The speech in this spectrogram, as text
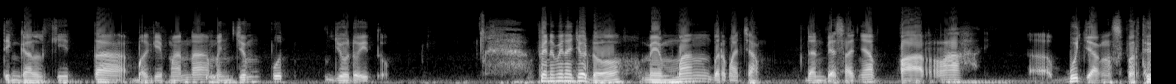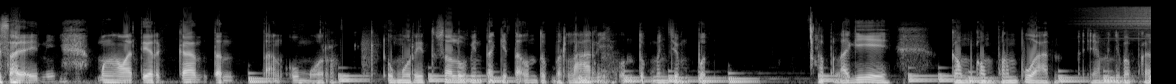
tinggal kita bagaimana menjemput jodoh itu Fenomena jodoh memang bermacam dan biasanya para uh, bujang seperti saya ini mengkhawatirkan tentang umur. Umur itu selalu minta kita untuk berlari, untuk menjemput. Apalagi kaum kaum perempuan yang menyebabkan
